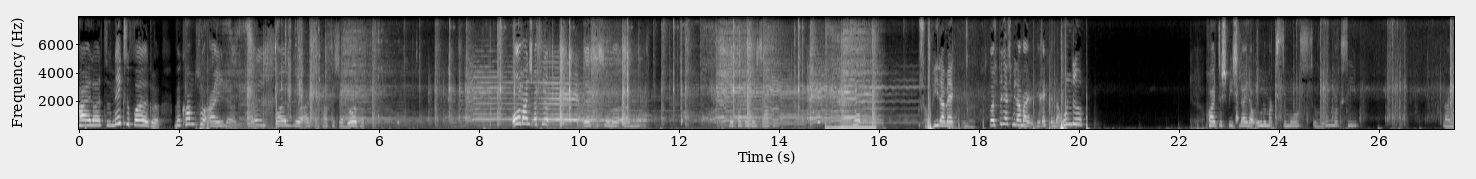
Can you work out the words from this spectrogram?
Hi Leute, nächste Folge. Willkommen zu einer neuen Folge ein fantastischer Brawl. Oh Mann, ich öffne. Es ist so eine, ähm. Fake würde ich sagen. So. Schon wieder weg. So, ich bin jetzt wieder mal direkt in der Runde. Heute spiele ich leider ohne Maximus. Also ohne Maxi. Leider.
